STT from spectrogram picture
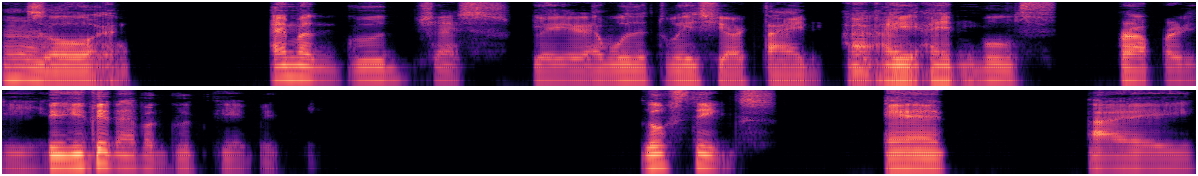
Hmm. So uh, I'm a good chess player. I wouldn't waste your time. I, I, I move properly. You can have a good game with me. Those things. And I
